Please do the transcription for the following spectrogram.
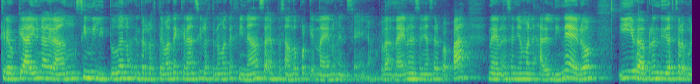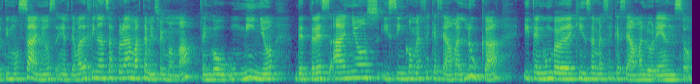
Creo que hay una gran similitud entre los temas de crianza y los temas de finanzas, empezando porque nadie nos enseña, ¿verdad? Nadie nos enseña a ser papá, nadie nos enseña a manejar el dinero. Y yo he aprendido esto los últimos años en el tema de finanzas, pero además también soy mamá. Tengo un niño de tres años y cinco meses que se llama Luca y tengo un bebé de 15 meses que se llama Lorenzo.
